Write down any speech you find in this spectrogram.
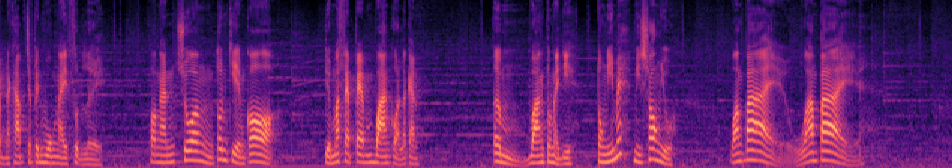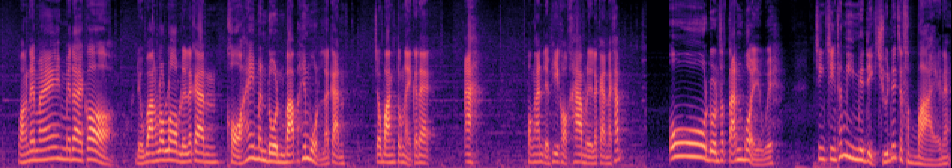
บนะครับ จะเป็นวงในสุดเลย เพราะงั้นช่วงต้นเกมก็เดี๋ยวมาแซปแปมวางก่อนแล้วกัน เอิ่มวางตรงไหนดี ตรงนี้ไหมมีช่องอยู่ วางป้ายวางป้ายวางได้ไหมไม่ได้ก็เดี๋ยววางรอบๆเลยแล้วกัน ขอให้มันโดนบัฟให้หมดแล้วกัน จะวางตรงไหนก็ได้ อะเพราะงั้นเดี๋ยวพี่ขอข้ามเลยแล้วกันนะครับ โอ้โดนสตันบ่อยเว้ยจริง ๆ ถ้ามีเมดิกชีวิตน่าจะสบายนะ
